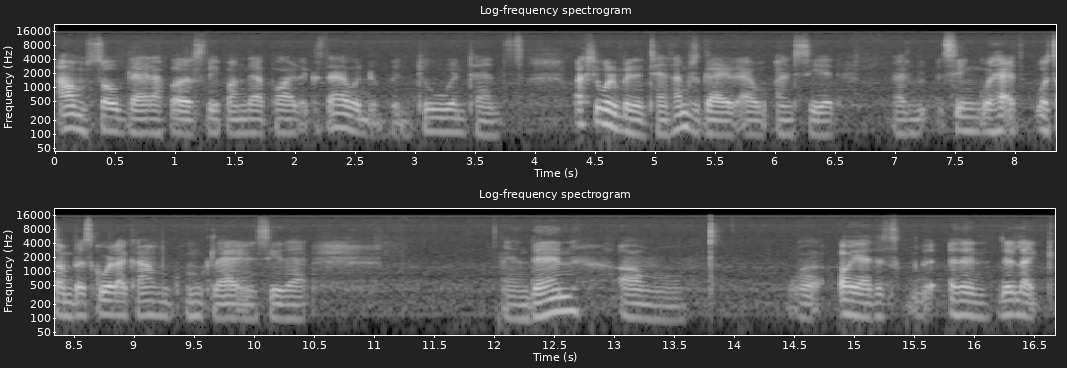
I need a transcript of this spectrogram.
I'm so glad I fell asleep on that part because that would have been too intense. Actually, would have been intense. I'm just glad I, I didn't see it. I've seen what had, what's on bestgore.com. I'm glad I didn't see that. And then, um, well, oh yeah, this, and then they're like,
